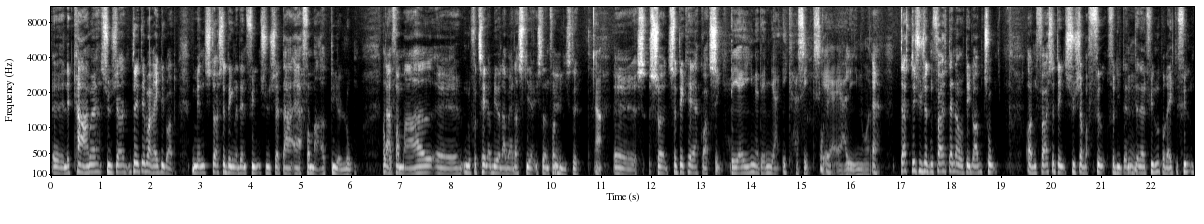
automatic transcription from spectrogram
øh, lidt karma, synes jeg. Det, det var rigtig godt. Men størstedelen af den film, synes jeg, der er for meget dialog. Okay. Der er for meget, øh, nu fortæller vi dig, hvad der sker, i stedet for at vise det. Ja. Øh, så, så det kan jeg godt se. Det er en af dem, jeg ikke har set, skal okay. jeg ærligt indrømme. Ja, der, det synes jeg, den første, den er jo delt op i to. Og den første del synes jeg var fed, fordi den, mm. den er filmet på rigtig film.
